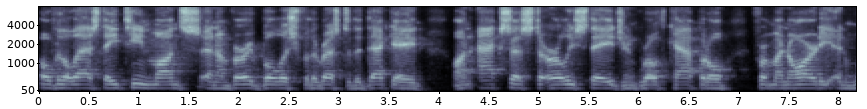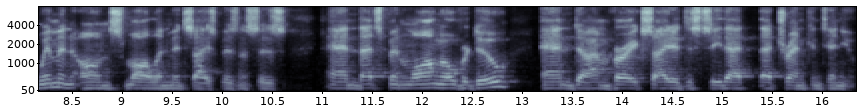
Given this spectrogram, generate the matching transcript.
over the last 18 months, and I'm very bullish for the rest of the decade on access to early stage and growth capital for minority and women owned small and mid sized businesses and that's been long overdue. And I'm very excited to see that that trend continue.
